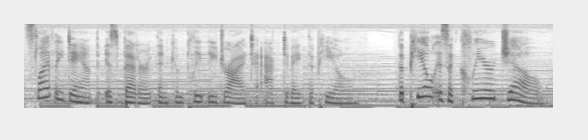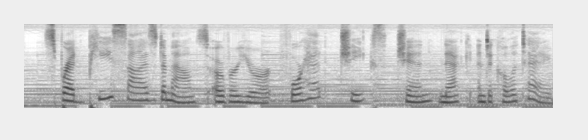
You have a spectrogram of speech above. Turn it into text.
Slightly damp is better than completely dry to activate the peel. The peel is a clear gel. Spread pea-sized amounts over your forehead, cheeks, chin, neck, and décolleté.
